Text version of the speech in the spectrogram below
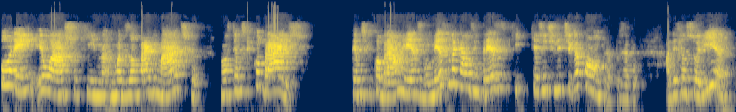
Porém, eu acho que, numa visão pragmática, nós temos que cobrar isso temos que cobrar mesmo, mesmo daquelas empresas que, que a gente litiga contra. Por exemplo, a defensoria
